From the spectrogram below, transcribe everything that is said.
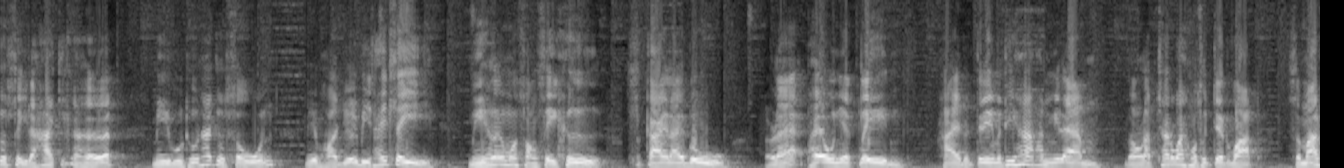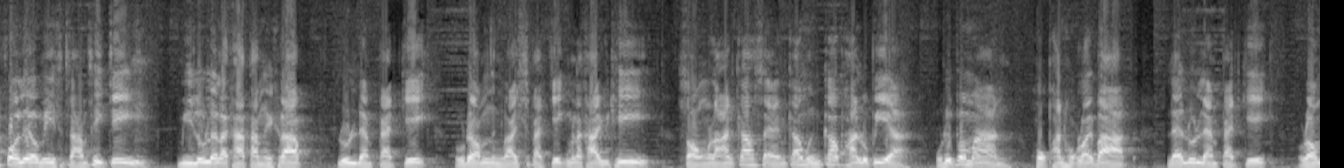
2.4 และ 5 GHz มีบลูทูธ 5.0 มีพอร์ต USB Type C มีให้เลือกทั้งหมด2สีคือ Skyline Blue และ Pioneer Green ให้แบตเตอรี่มาที่ 5,000 มิลลิแอมรองรับชาร์จไว 67 วัตต์ สมาร์ทโฟนเรียวมี 13 4G มีรุ่นและราคาต่ำนี้ครับ รุ่นแรม8กิกรอม118กิกมันราคาอยู่ที่ 2,999,000 รูเปีย หรือประมาณ 6,600 บาท และรุ่นแรม8กิกรอม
